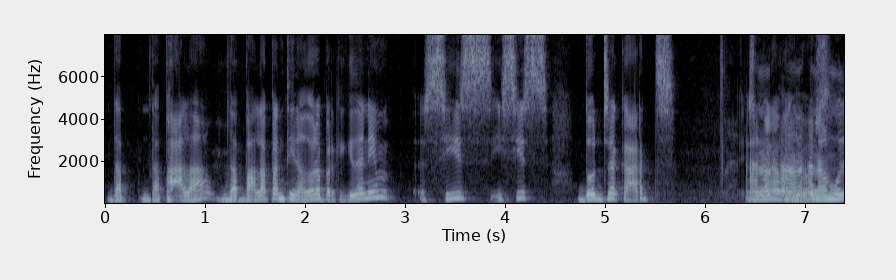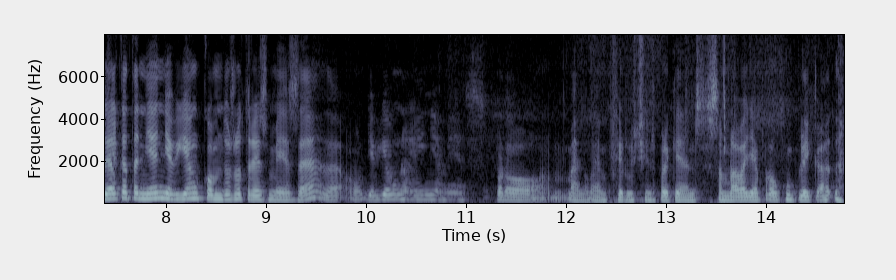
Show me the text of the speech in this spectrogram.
de, de pala, de pala pentinadora, perquè aquí tenim 6 i 6, 12 cards. És En, en, en el model que tenien hi havia com dos o tres més, eh? Hi havia una línia més, però bueno, vam fer-ho així perquè ens semblava ja prou complicat.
